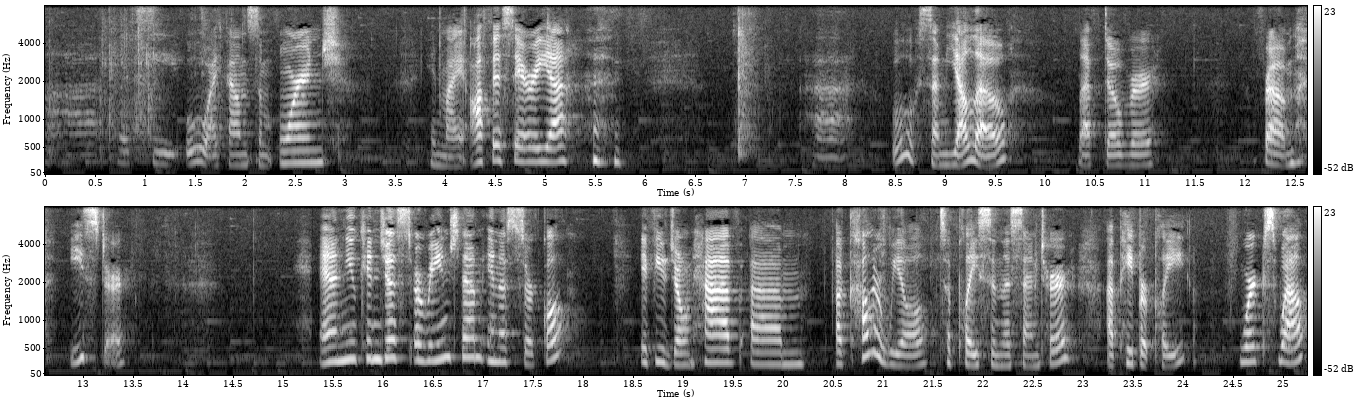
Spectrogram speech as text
Uh, let's see. Oh, I found some orange in my office area. Some yellow left over from Easter. And you can just arrange them in a circle. If you don't have um, a color wheel to place in the center, a paper plate works well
